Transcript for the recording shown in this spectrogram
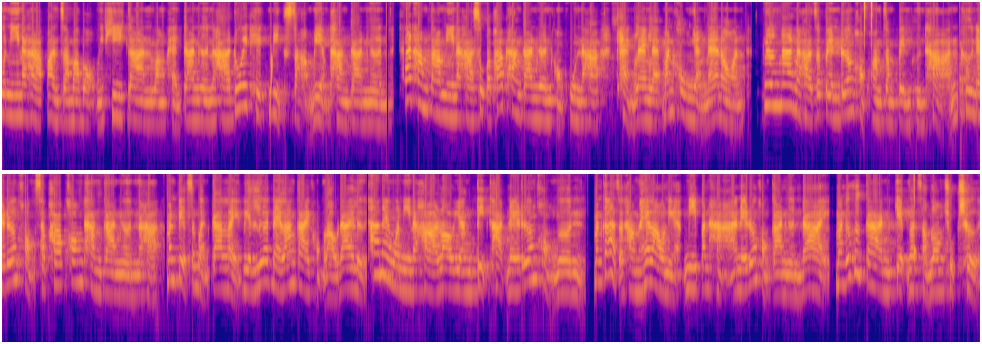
วันนี้นะคะ ป่านจะมาบอกวิธีการวางแผนการเงินนะคะ ด้วยเทคนิคสามเหลี่ยมทางการเงิน ถ้าทำตามนี้นะคะ สุขภาพทางการเงินของคุณนะคะ แข็งแรงและมั่นคงอย่างแน่นอน เรื่องแรกนะคะจะเป็นเรื่องของความจำเป็นพื้นฐาน คือในเรื่องของสภาพคล่องทางการเงินนะคะ มันเปรียบเสมือนการไหลเวียนเลือดในร่างกายของเราได้เลย ถ้าในวันนี้นะคะ เรายังติดขัดในเรื่องของเงิน มันก็อาจจะทำให้เราเนี่ยมีปัญหาในเรื่องของการเงินได้ มันก็คือการเก็บเงินสำรองฉุกเฉิน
